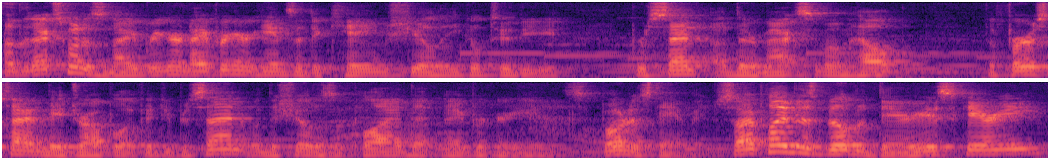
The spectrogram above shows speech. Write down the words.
Uh, the next one is Nightbringer. Nightbringer gains a decaying shield equal to the percent of their maximum health. The first time they drop below 50%, when the shield is applied, that Nightbringer gains bonus damage. So I played this build with Darius carry,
